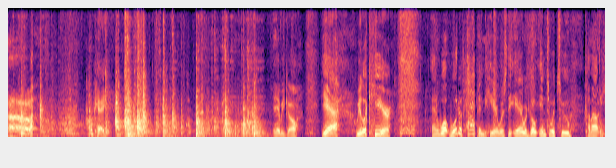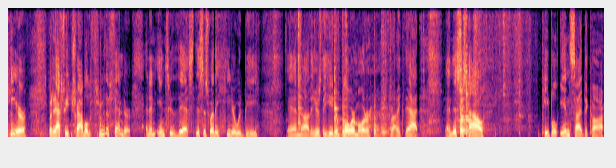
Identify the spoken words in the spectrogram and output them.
uh, okay. There we go. Yeah, we look here, and what would have happened here was the air would go into a tube, come out here, but it actually traveled through the fender and then into this. This is where the heater would be. And uh, here's the heater blower motor, right like that. And this is how people inside the car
